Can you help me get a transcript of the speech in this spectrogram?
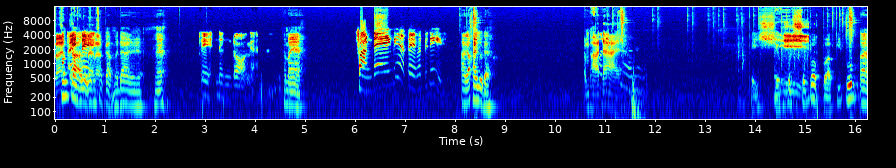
ได้คนเก่าได้ยังนะสกัดมาได้นะฮะฮะเตะหนึ่งดอกเนี่ยทำไมอะ ฝั่งแดงเนี่ยเตะมันไปดิอะแล้วใครหลุดอะสัมภาษณ์ได้ไปเชียร์ปุ๊บปุ๊บปุ๊บปุ๊บปิ๊บปุ๊บอะ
